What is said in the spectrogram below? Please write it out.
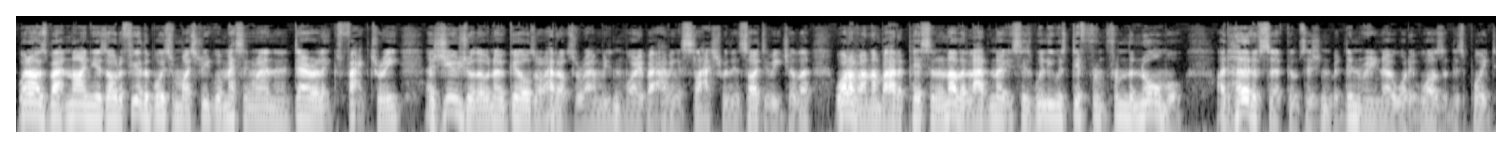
When I was about nine years old, a few of the boys from my street were messing around in a derelict factory. As usual, there were no girls or adults around. We didn't worry about having a slash within sight of each other. One of our number had a piss, and another lad noticed Willie was different from the normal. I'd heard of circumcision, but didn't really know what it was at this point.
